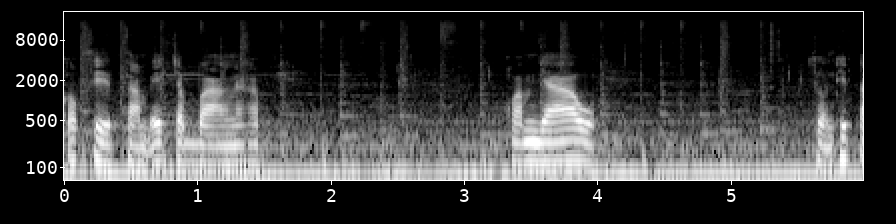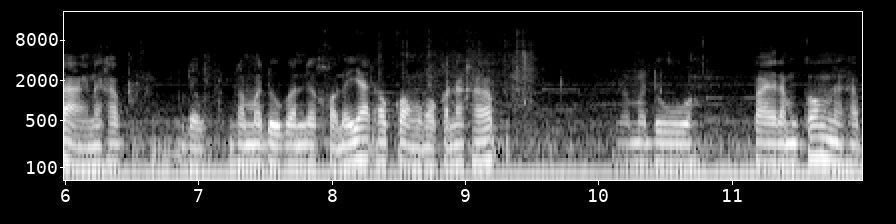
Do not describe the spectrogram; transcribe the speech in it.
กรอก 43X จะบางนะครับ ความยาว ส่วนที่ต่างนะครับ เดี๋ยวเรามาดูกันเดี๋ยวขออนุญาตเอากล่องออกก่อนนะครับ เรามาดูปลายลำกล้องนะครับ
